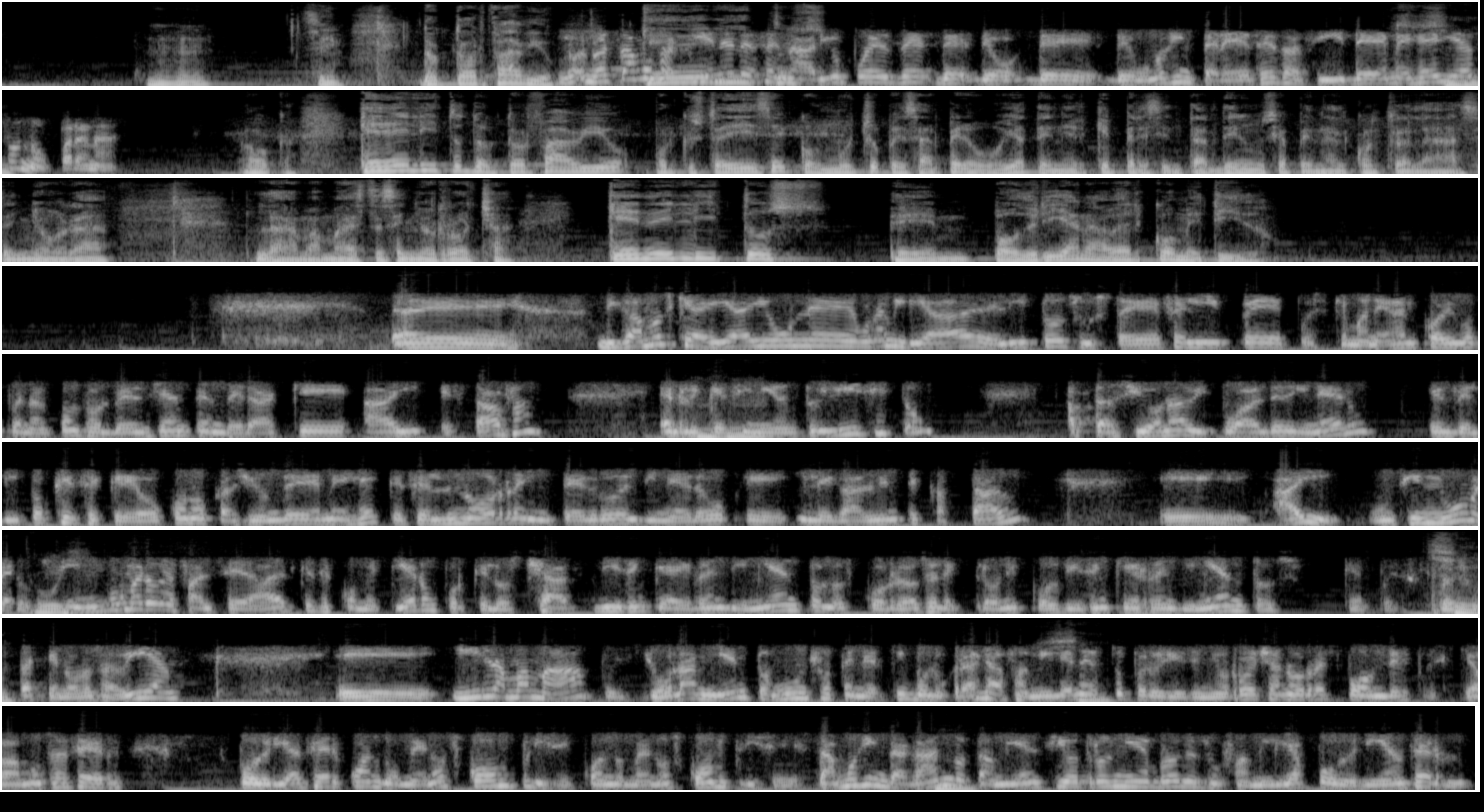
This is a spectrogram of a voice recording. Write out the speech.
Sí. Doctor Fabio. No, no estamos ¿qué aquí en el delitos- escenario pues de, de, de, de- de unos intereses así de MG Sí. y eso no, para nada. Ok. ¿Qué delitos, doctor Fabio? Porque usted dice con mucho pesar, pero voy a tener que presentar denuncia penal contra la señora, la mamá de este señor Rocha. ¿Qué delitos eh, podrían haber cometido? Eh, digamos que ahí hay un, eh, una mirada de delitos. Usted, Felipe, pues que maneja el Código Penal con solvencia, entenderá que hay estafa, enriquecimiento ilícito, captación habitual de dinero, el delito que se creó con ocasión de MG, que es el no reintegro del dinero eh, ilegalmente captado. Eh, hay un sinnúmero, Uy. sinnúmero de falsedades que se cometieron porque los chats dicen que hay rendimientos, los correos electrónicos dicen que hay rendimientos, que pues Sí. resulta que no lo sabían. Eh, y la mamá, pues yo lamento mucho tener que involucrar a la familia en esto, pero si el señor Rocha no responde, pues ¿qué vamos a hacer? Podría ser cuando menos cómplice, cuando menos cómplice. Estamos indagando también si otros miembros de su familia podrían serlo.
